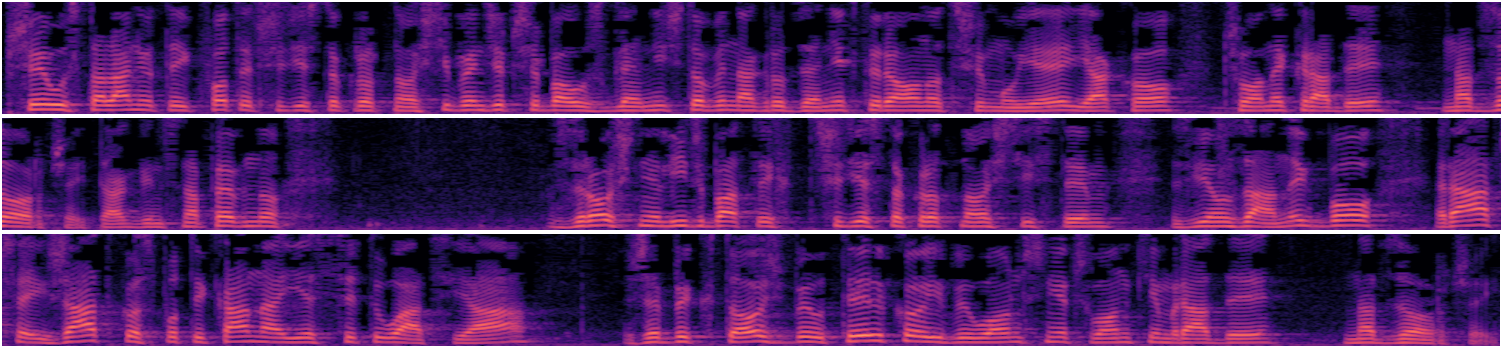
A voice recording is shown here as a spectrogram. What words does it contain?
przy ustalaniu tej kwoty trzydziestokrotności będzie trzeba uwzględnić to wynagrodzenie, które on otrzymuje jako członek Rady Nadzorczej. Tak? Więc na pewno wzrośnie liczba tych trzydziestokrotności z tym związanych, bo raczej rzadko spotykana jest sytuacja, żeby ktoś był tylko i wyłącznie członkiem Rady Nadzorczej.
